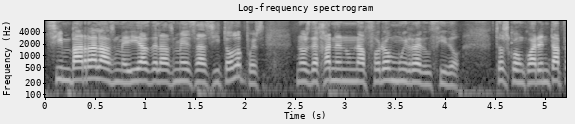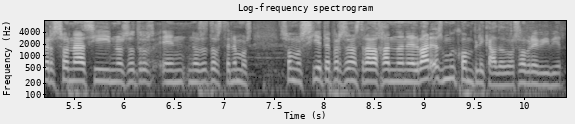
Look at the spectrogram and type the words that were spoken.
sin barra, las medidas de las mesas y todo, pues nos dejan en un aforo muy reducido. Entonces, con 40 personas y nosotros, en, nosotros tenemos, somos 7 personas trabajando en el bar, es muy complicado sobrevivir.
